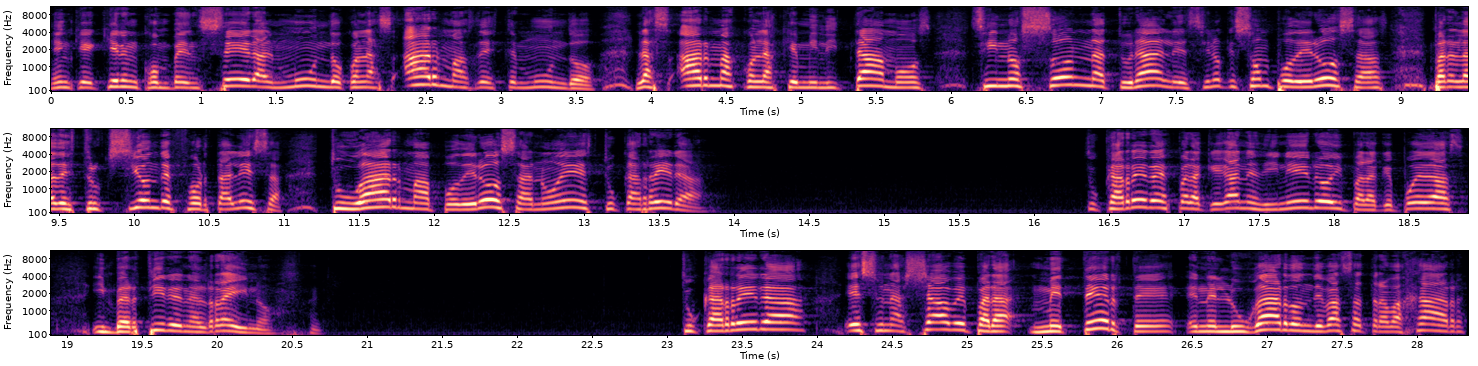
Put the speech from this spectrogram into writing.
en que quieren convencer al mundo con las armas de este mundo. Las armas con las que militamos, si no son naturales, sino que son poderosas para la destrucción de fortaleza. Tu arma poderosa no es tu carrera. Tu carrera es para que ganes dinero y para que puedas invertir en el reino. Tu carrera es una llave para meterte en el lugar donde vas a trabajar,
